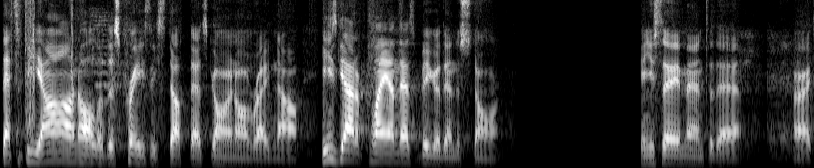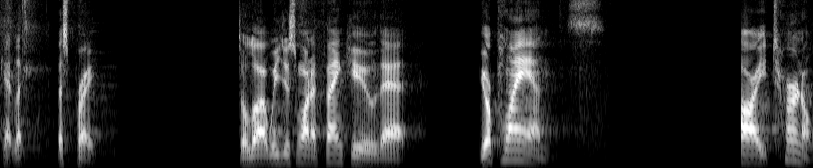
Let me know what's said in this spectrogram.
that's beyond all of this crazy stuff that's going on right now. He's got a plan that's bigger than the storm. Can you say amen to that? All right, let, let's pray. So, Lord, we just want to thank you that your plans are eternal.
